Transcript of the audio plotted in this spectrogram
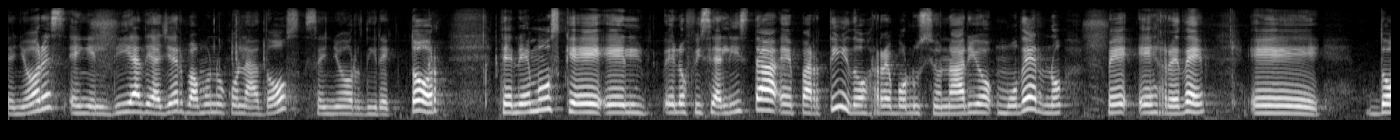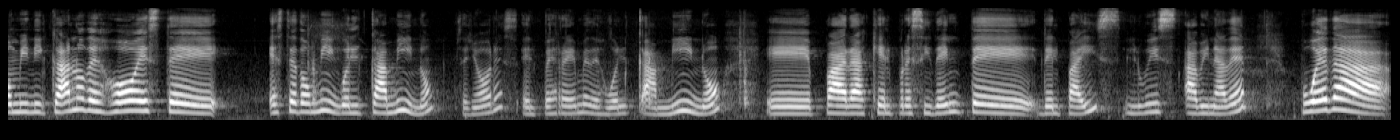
Señores, en el día de ayer, vámonos con la dos, señor director, tenemos que el, oficialista eh, Partido Revolucionario Moderno, PRD, eh, dominicano dejó este, este domingo el camino, señores, el PRM dejó el camino eh, para que el presidente del país, Luis Abinader, pueda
